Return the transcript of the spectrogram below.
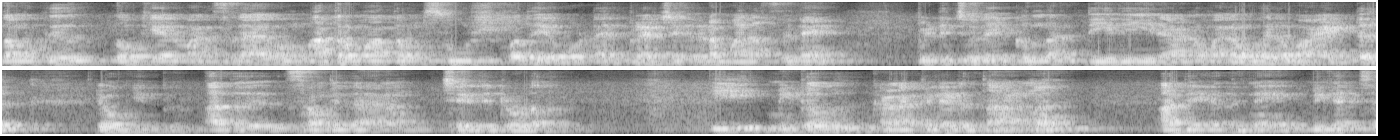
നമുക്ക് നോക്കിയാൽ മനസ്സിലാകും. അത്രമാത്രം സൂക്ഷ്മതയോടെ പ്രേക്ഷകരുടെ മനസ്സിനെ പിടിച്ചുലയ്ക്കുന്ന രീതിയിലാണ് മനോഹരമായിട്ട് രോഹിത് അത് സംവിധാനം ചെയ്തിട്ടുള്ളത്. ഈ മികവ് കണക്കിലെടുത്താണ് അദ്ദേഹത്തിന് മികച്ച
